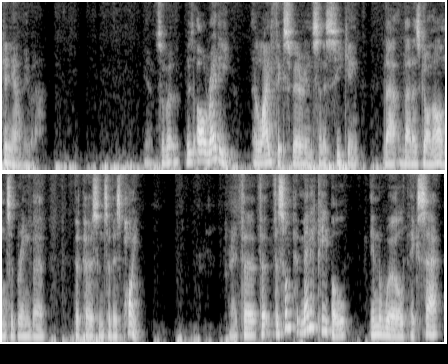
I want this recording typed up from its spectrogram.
Can you help me with that? Yeah. So, there's already a life experience and a seeking that, that has gone on to bring the, the person to this point. Right? For, for, for some, many people in the world, except,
